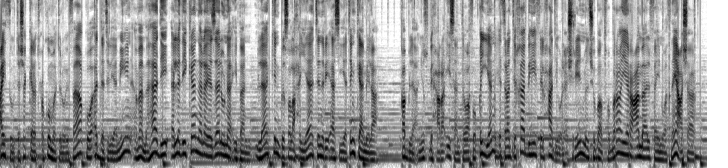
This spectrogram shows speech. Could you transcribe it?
حيث تشكلت حكومة الوفاق وأدت اليمين أمام هادي الذي كان لا يزال نائبا لكن بصلاحيات رئاسية كاملة. قبل أن يصبح رئيسا توافقيا إثر انتخابه في الحادي والعشرين من شباط فبراير عام 2012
